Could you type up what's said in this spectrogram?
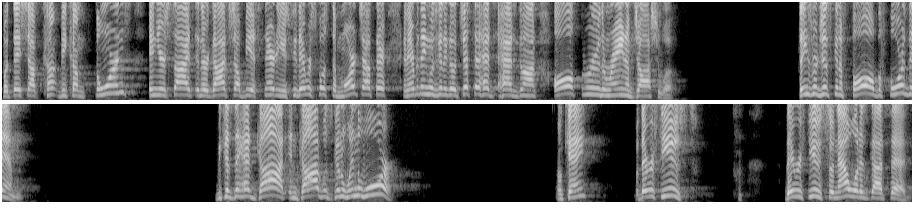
but they shall come, become thorns in your sides, and their God shall be a snare to you. See, they were supposed to march out there, and everything was going to go just as it had, had gone all through the reign of Joshua. Things were just going to fall before them because they had God, and God was going to win the war. Okay? But they refused. They refused. So now what has God said?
